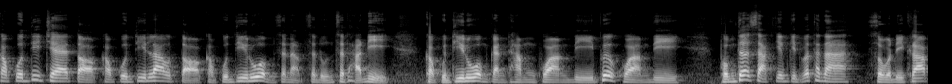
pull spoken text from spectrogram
ขอบคุณที่แชร์ต่อ ขอบคุณที่เล่าต่อ ขอบคุณที่ร่วมสนับสนุนสถานี ขอบคุณที่ร่วมกันทำความดีเพื่อความดี ผมเทดศักดิ์เจียมกิจวัฒนา สวัสดีครับ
